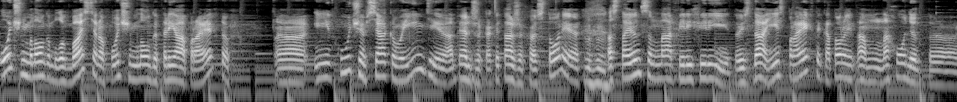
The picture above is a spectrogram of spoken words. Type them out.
очень много блокбастеров, очень много 3А проектов, Э, и куча всякого инди, опять же, как и та же история, угу. остаются на периферии. То есть, да, есть проекты, которые там находят э,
